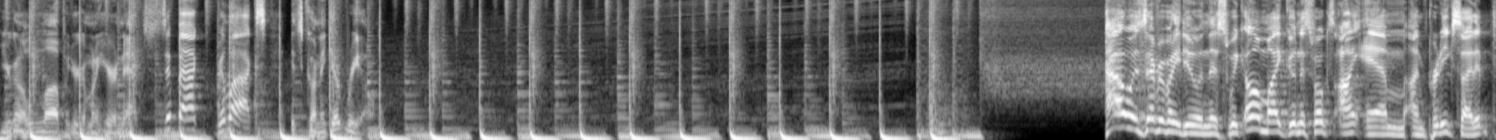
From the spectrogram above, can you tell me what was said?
you're going to love what you're going to hear next. Sit back, relax, it's going to get real. How is everybody doing this week? Oh my goodness, folks, I am I'm pretty excited.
